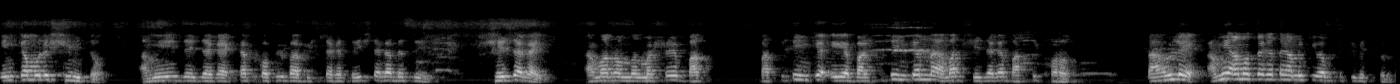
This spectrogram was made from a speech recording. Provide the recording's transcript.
ইনকাম হলে সীমিত। আমি যে জায়গায় এক কাপ কফি বা বিশ টাকা, তিরিশ টাকা বেশি, সেই জায়গায় আমার রমজান মাসে বাড়তিতে ইনকাম বাড়তিতে ইনকাম না, আমার সেই জায়গায় বাড়তি খরচ। তাহলে আমি আমার জায়গা থেকে আমি কীভাবে স্যাক্রিফাইস করব?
